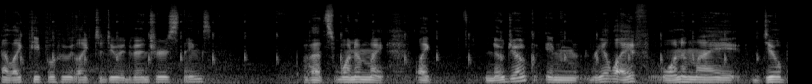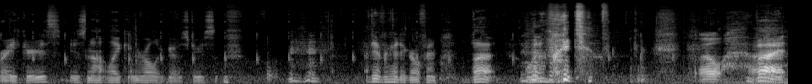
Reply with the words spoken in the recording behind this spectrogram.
I like people who like to do adventurous things. That's one of my like. No joke. In real life, one of my deal breakers is not liking roller coasters. I've never had a girlfriend, but one of my. well. uh, But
